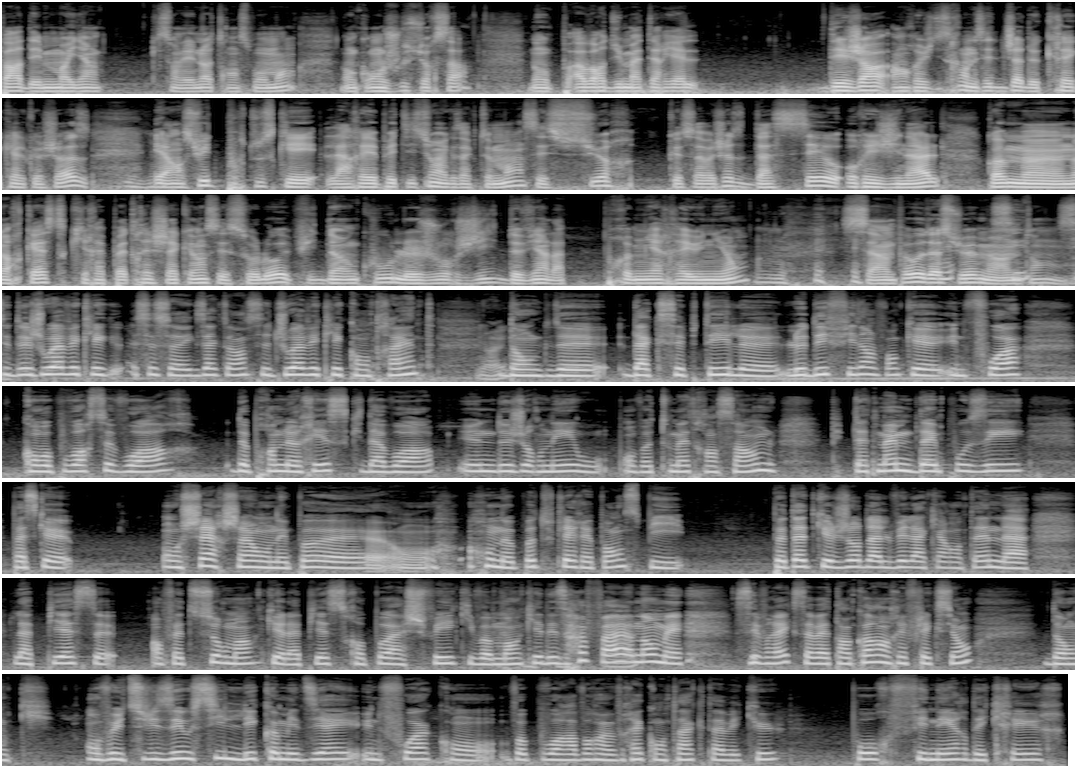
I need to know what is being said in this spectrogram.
par des moyens qui sont les nôtres en ce moment. Donc on joue sur ça. Donc pour avoir du matériel déjà enregistré, on essaie déjà de créer quelque chose. Et ensuite pour tout ce qui est la répétition exactement, c'est sûr que ça va être quelque chose d'assez original, comme un orchestre qui répéterait chacun ses solos et puis d'un coup le jour J devient la première réunion. c'est un peu audacieux, mais en même temps. C'est de jouer avec les. C'est ça, exactement. C'est de jouer avec les contraintes. Ouais. Donc, de- d'accepter le, le défi, dans le fond, qu'une fois qu'on va pouvoir se voir, de prendre le risque d'avoir une, deux journées où on va tout mettre ensemble, puis peut-être même d'imposer. Parce que on cherche, hein, on n'est pas. euh, on n'a pas toutes les réponses, puis peut-être que le jour de la levée de la quarantaine, la, la pièce. En fait, sûrement que la pièce sera pas achevée, qu'il va manquer des affaires. Non, mais c'est vrai que ça va être encore en réflexion. Donc, on veut utiliser aussi les comédiens une fois qu'on va pouvoir avoir un vrai contact avec eux pour finir d'écrire.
